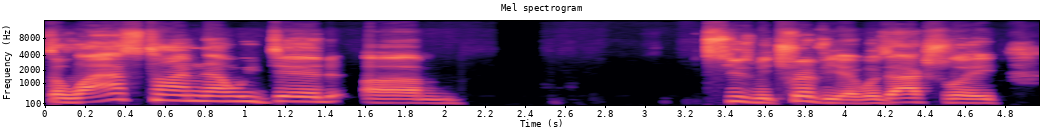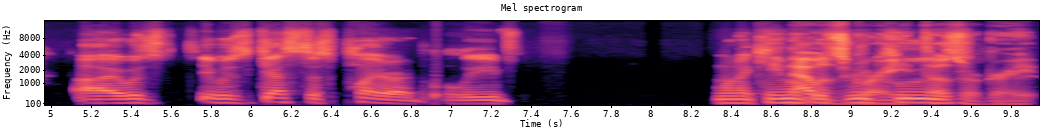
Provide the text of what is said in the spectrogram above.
The last time that we did, um, excuse me, trivia was actually uh, it was it was guest this player, I believe. When I came That up was with great. clues. Those were great.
